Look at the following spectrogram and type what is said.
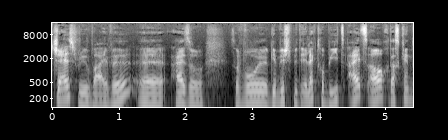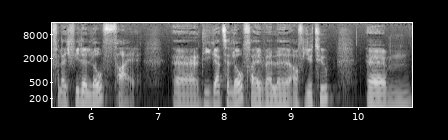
Jazz Revival, äh, also sowohl gemischt mit Elektrobeats als auch, das kennen vielleicht viele, Lo-Fi äh, die ganze Lo-Fi-Welle auf YouTube. Ähm,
